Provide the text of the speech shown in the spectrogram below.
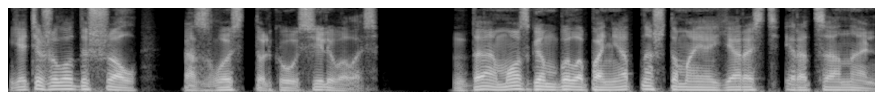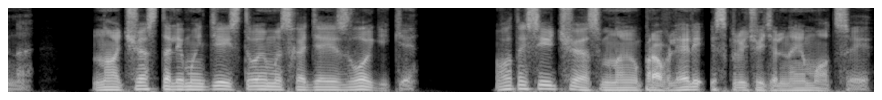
Я тяжело дышал, а злость только усиливалась. Да, мозгом было понятно, что моя ярость иррациональна. Но часто ли мы действуем, исходя из логики? Вот и сейчас мной управляли исключительно эмоции.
